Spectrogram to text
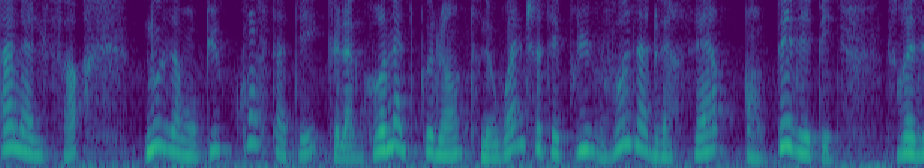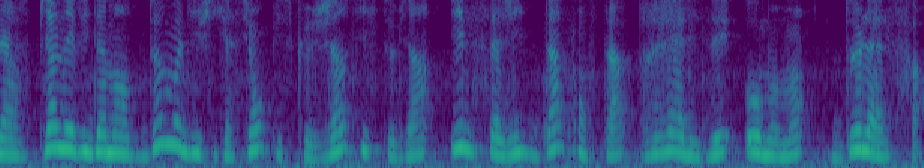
à l'alpha, nous avons pu constater que la grenade collante ne one-shotait plus vos adversaires en PvP. Sous réserve bien évidemment de modifications puisque j'insiste bien, il s'agit d'un constat réalisé au moment de l'alpha.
